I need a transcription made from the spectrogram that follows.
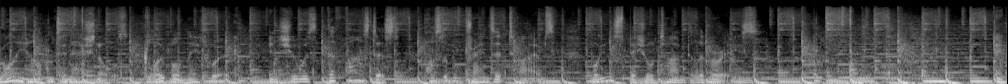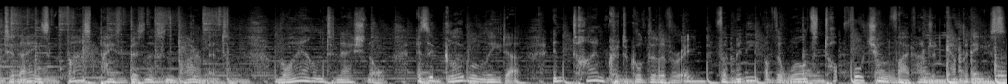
Royale International's global network ensures the fastest possible transit times for your special time deliveries. Today's fast-paced business environment, Royale International is a global leader in time-critical delivery for many of the world's top Fortune 500 companies.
